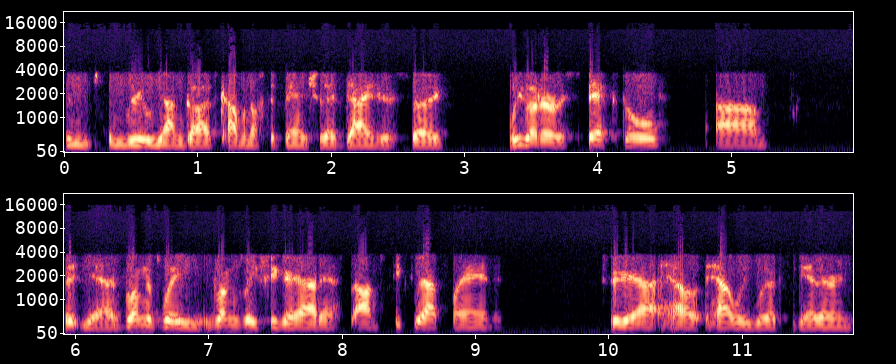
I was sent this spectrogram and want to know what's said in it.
some some real young guys coming off the bench that are dangerous. So we got to respect all. Um, but yeah, as long as we as long as we figure out our um, stick to our plan and figure out how, how we work together, and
